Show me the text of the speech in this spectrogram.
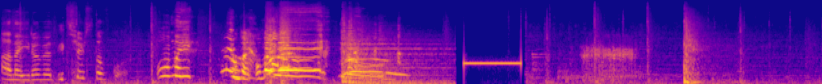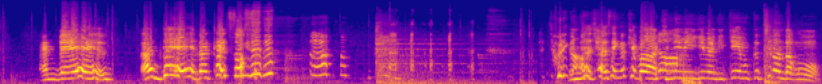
아나 이러면 칠 수도 없고 오 마이 오마이 오마이 갓. 안돼 안돼 난갈수 없어. 저리가. 민재 잘 생각해봐. 야. 긴님이 이기면 이 게임은 끝이 난다고.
